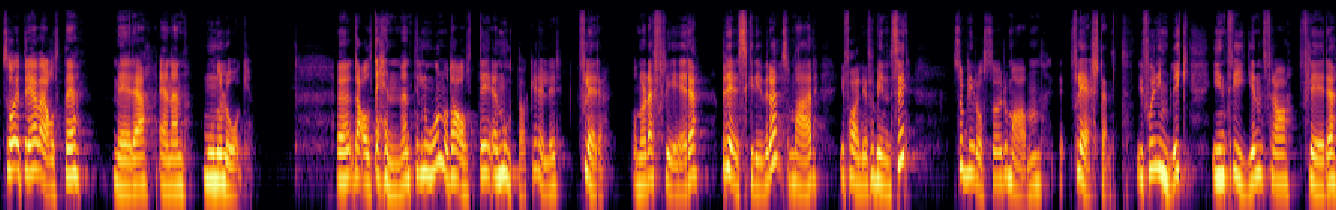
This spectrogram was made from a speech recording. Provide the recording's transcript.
Så et brev er alltid mer enn en monolog. Eh, det er alltid henvendt til noen, og det er alltid en mottaker eller flere. Og når det er flere brevskrivere, som det er i Farlige forbindelser, så blir også romanen flerstemt. Vi får innblikk i intrigen fra flere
